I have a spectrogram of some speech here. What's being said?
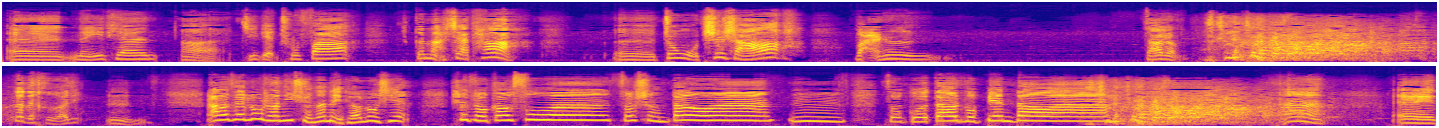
呃，哪一天啊，几点出发，搁哪下榻，呃，中午吃啥，晚上咋整？各得合计。嗯，然后在路上你选择哪条路线？是走高速啊，走省道啊，嗯，走国道，走便道啊，嗯。哎，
